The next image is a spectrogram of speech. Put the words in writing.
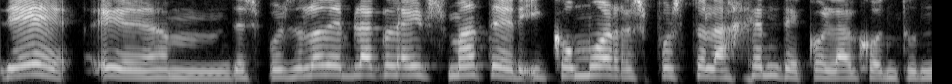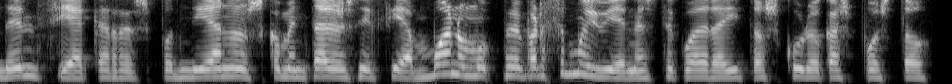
diré, em, después de lo de Black Lives Matter y cómo ha respuesto la gente con la contundencia que respondían en los comentarios, decían, bueno, me parece muy bien este cuadradito oscuro que has puesto,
